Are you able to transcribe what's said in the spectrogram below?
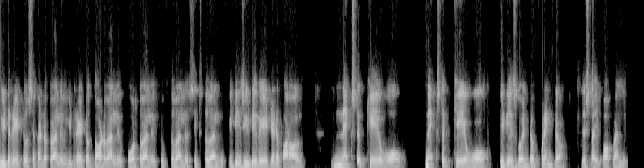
iterate to second value, iterate to third value, fourth value, fifth value, sixth value. It is iterated for all. Next KO, next KO, it is going to print this type of value.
